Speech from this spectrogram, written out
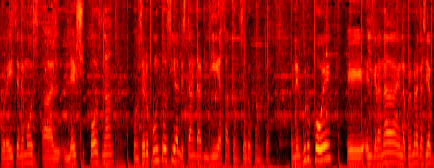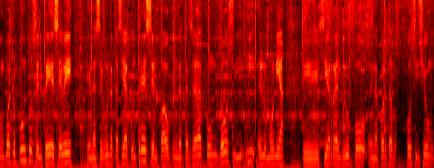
Por ahí tenemos al Lech Poznan con 0 puntos y al Standard Lieja con 0 puntos. En el grupo E, eh, el Granada en la primera casilla con 4 puntos, el PSB en la segunda casilla con 3, el PAOK en la tercera con 2 y, el Omonia eh, cierra el grupo en la cuarta posición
